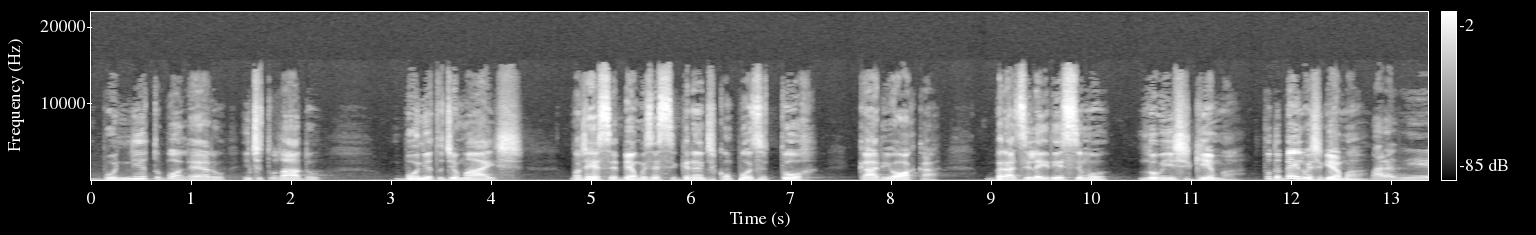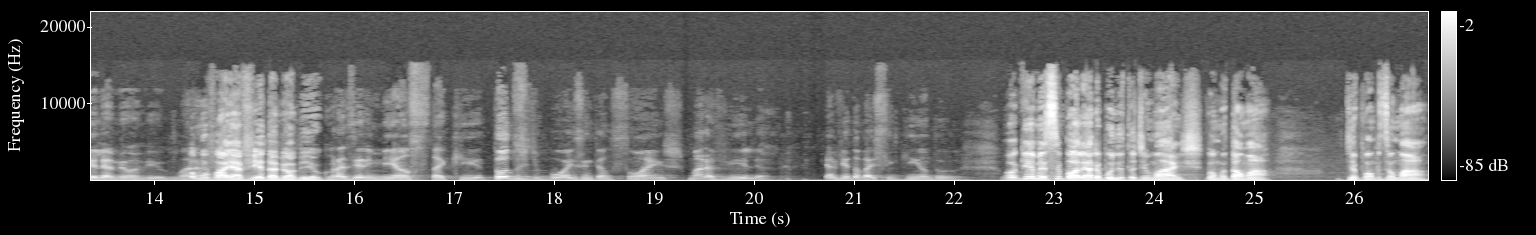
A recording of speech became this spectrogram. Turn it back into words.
bonito bolero intitulado Bonito Demais, nós recebemos esse grande compositor carioca, brasileiríssimo, Luiz Guima. Tudo bem, Luiz Guima? Maravilha, meu amigo. Maravilha. Como vai a vida, meu amigo? Prazer imenso estar aqui, todos de boas intenções, maravilha. E a vida vai seguindo. Ô Guima, esse bolero bonito demais, vamos dar uma, tipo, vamos dizer, uma,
